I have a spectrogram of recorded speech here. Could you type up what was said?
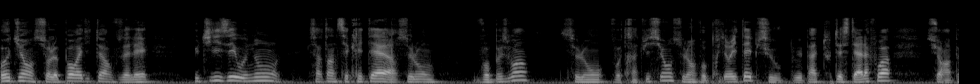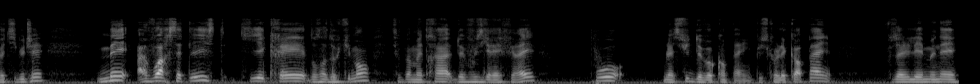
audience sur le port éditeur, vous allez utiliser ou non certains de ces critères selon vos besoins, selon votre intuition, selon vos priorités, puisque vous ne pouvez pas tout tester à la fois sur un petit budget. Mais avoir cette liste qui est créée dans un document, ça vous permettra de vous y référer pour la suite de vos campagnes, puisque les campagnes, vous allez les mener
